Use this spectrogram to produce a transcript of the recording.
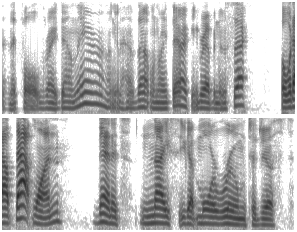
and it falls right down there. I'm going to have that one right there. I can grab it in a sec. But without that one, then it's nice. You got more room to just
